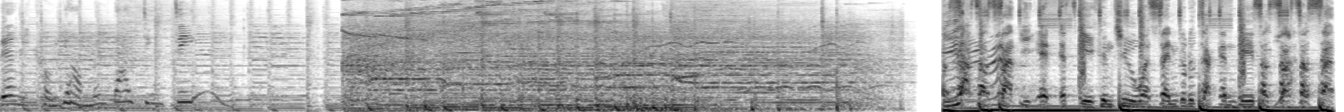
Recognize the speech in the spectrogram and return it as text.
เรื่องนี้เขายอมไม่ได้จริงๆลักซัสซัส E N S E ขึ้นชื่อว่าเซนก็รู้จักกันดีซัสซัสซัสซัส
